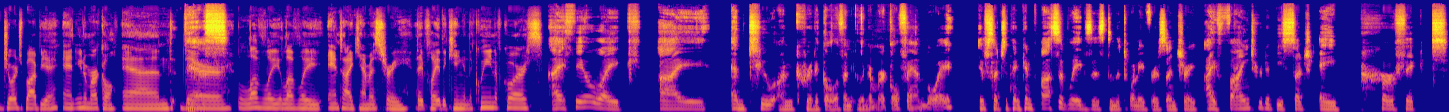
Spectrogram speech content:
George Barbier and Una Merkel and their Yes. lovely, lovely anti chemistry. They play the king and the queen, of course. I feel like I am too uncritical of an Una Merkel fanboy. If such a thing can possibly exist in the 21st century, I find her to be such a perfect.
